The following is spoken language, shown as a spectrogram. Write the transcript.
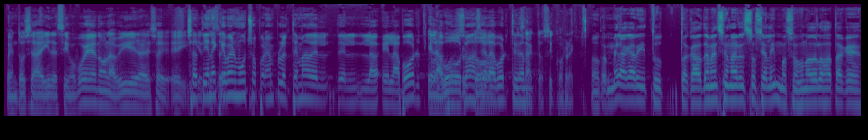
Pues entonces ahí decimos, bueno, la vida, eso. eh, O sea, y tiene entonces- que ver mucho, por ejemplo, el tema del, del la- el aborto, el aborto. hacia el aborto y exacto, sí, correcto. Pues mira, Gary, tú, tú acabas de mencionar el socialismo. Eso es uno de los ataques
